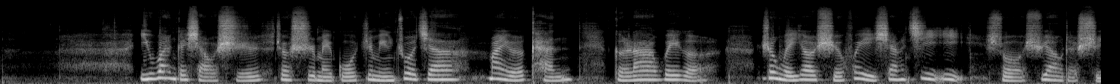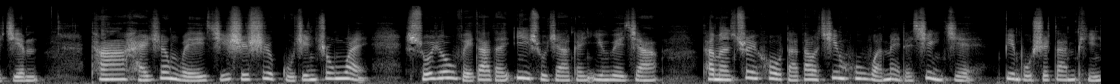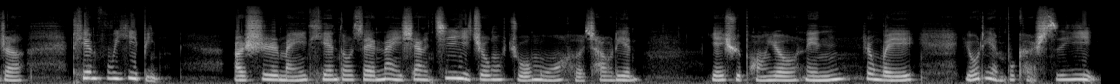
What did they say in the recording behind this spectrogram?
一万个小时，就是美国知名作家迈尔坎·格拉威尔认为要学会一项技艺所需要的时间。他还认为，即使是古今中外所有伟大的艺术家跟音乐家，他们最后达到近乎完美的境界。并不是单凭着天赋异禀，而是每一天都在那一项记忆中琢磨和操练。也许朋友您认为有点不可思议，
